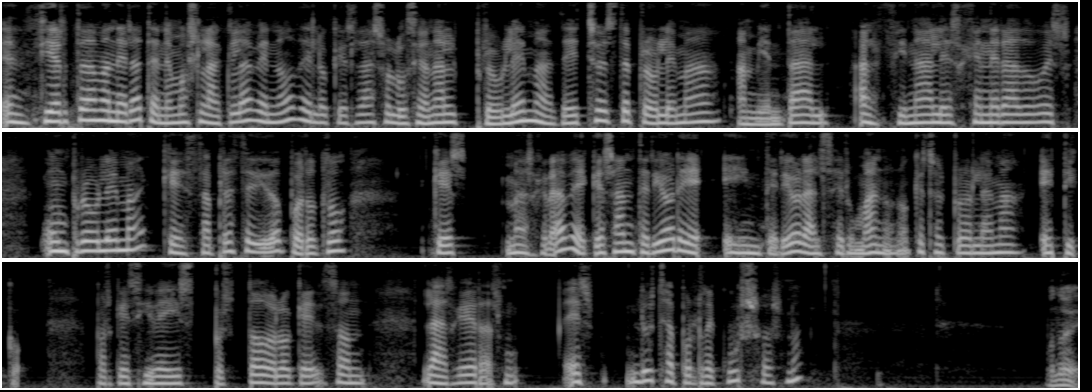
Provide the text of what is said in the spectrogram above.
en cierta manera tenemos la clave ¿no? de lo que es la solución al problema. De hecho, este problema ambiental al final es generado, es un problema que está precedido por otro que es más grave, que es anterior e, e, interior al ser humano, ¿no? que es el problema ético. Porque si veis pues todo lo que son las guerras, es lucha por recursos, ¿no? Bueno,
